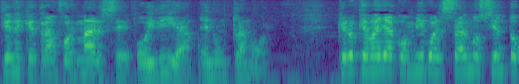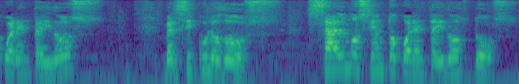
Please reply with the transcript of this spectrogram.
tiene que transformarse hoy día en un clamor. Quiero que vaya conmigo al Salmo 142, versículo 2. Salmo 142, 2.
